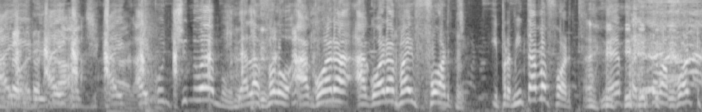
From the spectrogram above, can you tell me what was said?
aí, aí, aí, aí continuamos. Ela falou, agora, agora vai forte. E pra mim tava forte, né? Pra mim tava forte.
